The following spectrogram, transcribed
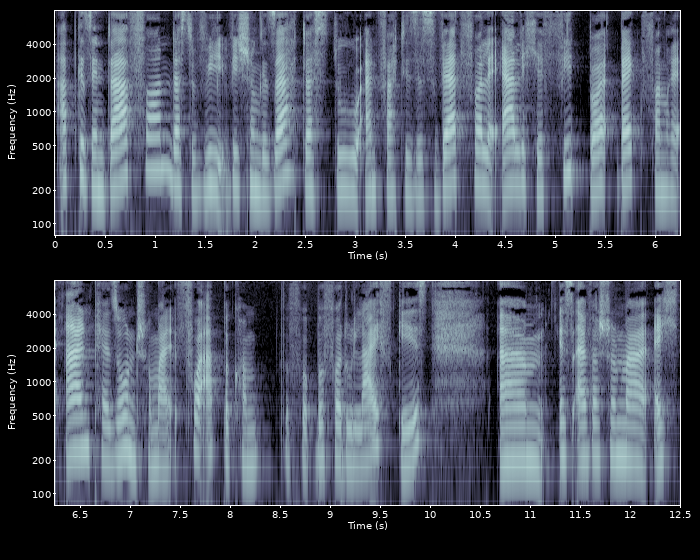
Abgesehen davon, dass du, wie, wie schon gesagt, dass du einfach dieses wertvolle, ehrliche Feedback von realen Personen schon mal vorab bekommst, bevor, bevor du live gehst, ähm, ist einfach schon mal echt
